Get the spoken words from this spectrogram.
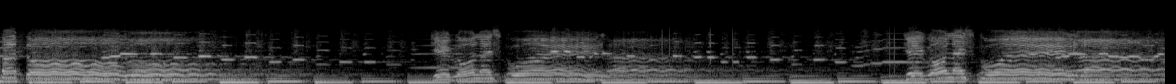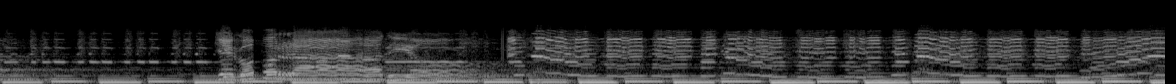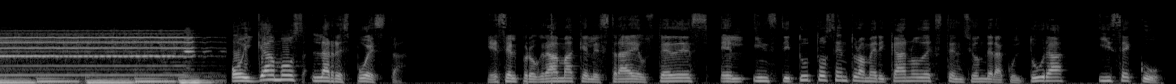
Para todo. Llegó la escuela. Llegó la escuela. Llegó por radio. Oigamos la respuesta. Es el programa que les trae a ustedes el Instituto Centroamericano de Extensión de la Cultura, ICQ.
